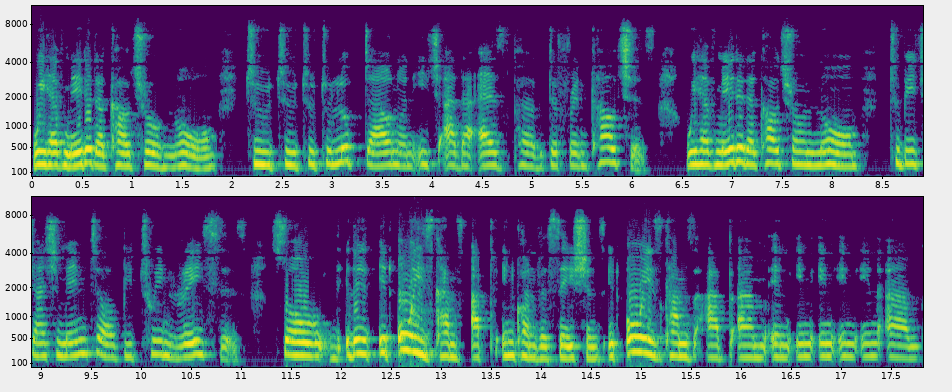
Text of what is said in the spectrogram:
We have made it a cultural norm to, to, to, to look down on each other as per different cultures. We have made it a cultural norm to be judgmental between races. So it, it always comes up in conversations. It always comes up um, in, in, in, in, in um,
